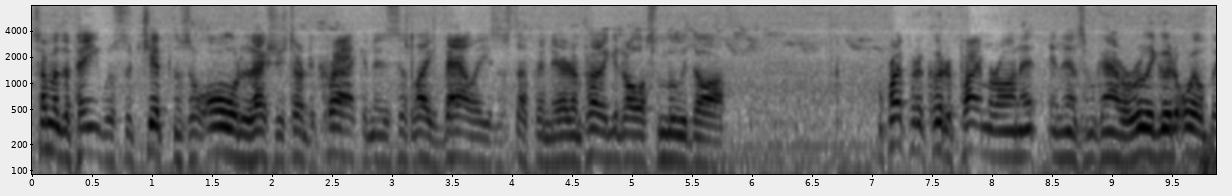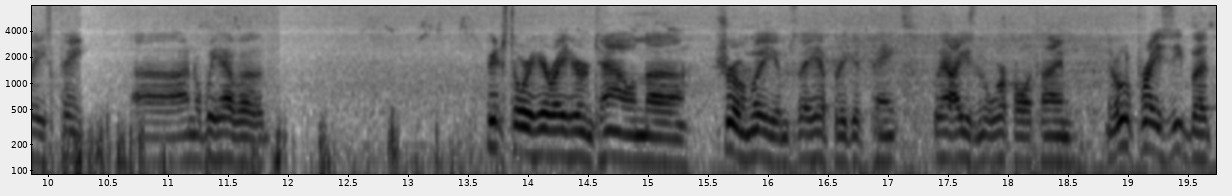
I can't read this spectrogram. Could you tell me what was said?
some of the paint was so chipped and so old it actually started to crack and it's just like valleys and stuff in there and I'm trying to get it all smoothed off. I'll probably put a coat of primer on it and then some kind of a really good oil-based paint. Uh, I know we have a paint store here right here in town, uh, Sherwin-Williams. They have pretty good paints. Well, I use them at work all the time. They're a little pricey, but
